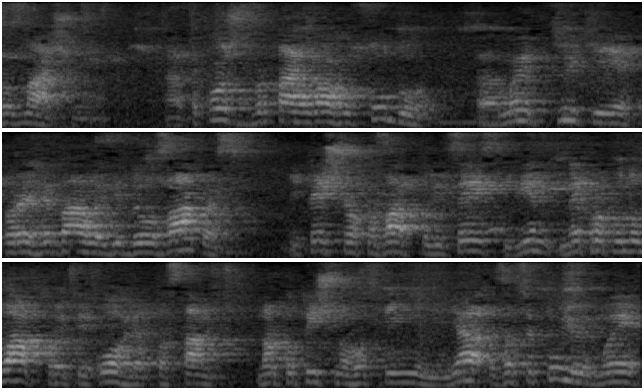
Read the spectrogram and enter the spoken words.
зазначені. Е, Також звертаю увагу суду. е, Ми тільки переглядали відеозапис, і те, що казав поліцейський, він не пропонував пройти огляд та стан наркотичного сп'яніння. Я зацитую, ми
